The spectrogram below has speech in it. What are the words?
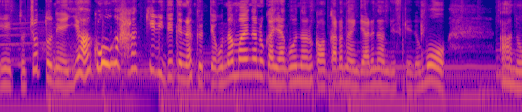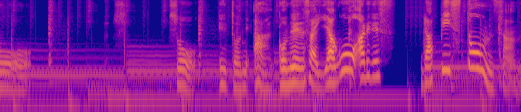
え、ー、とちょっとね野号がはっきり出てなくってお名前なのか野号なのかわからないんであれなんですけれどもあのそうえっ、ー、とねあごめんなさい。野号あれです。ラピストーンさんっ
